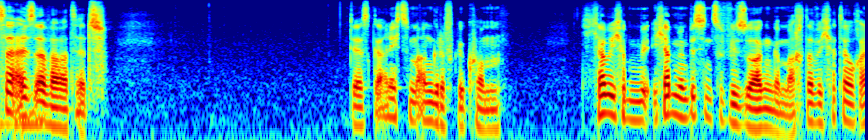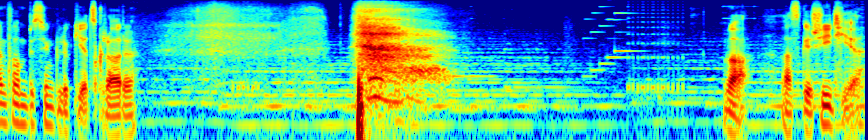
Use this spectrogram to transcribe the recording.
Besser als erwartet. Der ist gar nicht zum Angriff gekommen. Ich glaube, ich habe ich hab mir ein bisschen zu viel Sorgen gemacht, aber ich hatte auch einfach ein bisschen Glück jetzt gerade. So, was geschieht hier?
